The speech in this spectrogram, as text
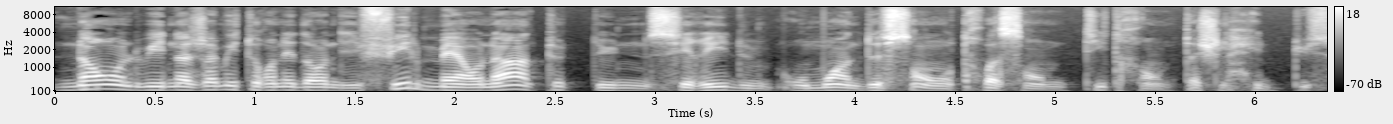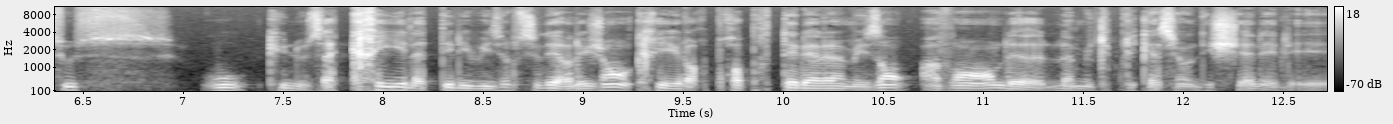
Non, lui n'a jamais tourné dans des films, mais on a toute une série de au moins 200 ou 300 titres en Tashlahid du Sous, ou qui nous a créé la télévision. C'est-à-dire les gens ont créé leur propre télé à la maison avant le- la multiplication des chaînes et les,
